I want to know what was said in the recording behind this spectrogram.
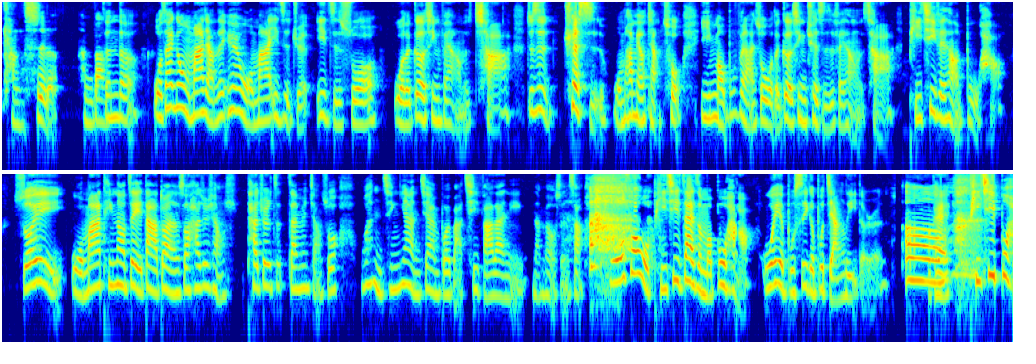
尝试了，很棒。真的，我在跟我妈讲这，因为我妈一直觉一直说我的个性非常的差，就是确实我妈没有讲错，以某部分来说，我的个性确实是非常的差，脾气非常的不好。所以我妈听到这一大段的时候，她就想，她就在在那边讲说，我很惊讶，你竟然不会把气发在你男朋友身上。我说我脾气再怎么不好，我也不是一个不讲理的人。OK，脾气不好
